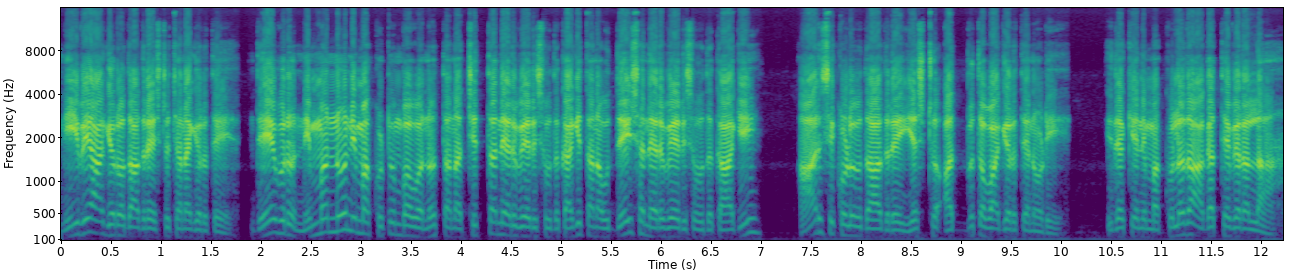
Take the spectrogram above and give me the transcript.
ನೀವೇ ಆಗಿರೋದಾದ್ರೆ ಎಷ್ಟು ಚೆನ್ನಾಗಿರುತ್ತೆ. ದೇವರು ನಿಮ್ಮನ್ನು ನಿಮ್ಮ ಕುಟುಂಬವನ್ನು ತನ್ನ ಚಿತ್ತ ನೆರವೇರಿಸುವುದಕ್ಕಾಗಿ, ತನ್ನ ಉದ್ದೇಶ ನೆರವೇರಿಸುವುದಕ್ಕಾಗಿ ಆರಿಸಿಕೊಳ್ಳುವುದಾದ್ರೆ ಎಷ್ಟು ಅದ್ಭುತವಾಗಿರುತ್ತೆ ನೋಡಿ. ಇದಕ್ಕೆ ನಿಮ್ಮ ಕುಲದ ಅಗತ್ಯವಿರಲ್ಲ.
